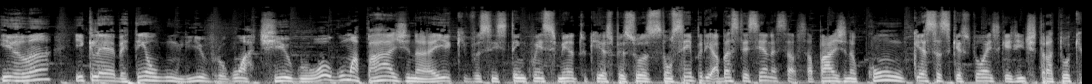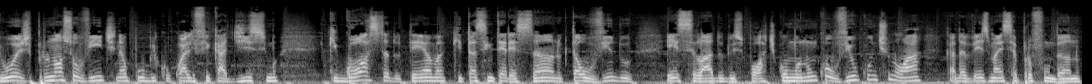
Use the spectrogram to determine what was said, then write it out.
Irlan e Kleber, tem algum livro, algum artigo ou alguma página aí que vocês têm conhecimento que as pessoas estão sempre abastecendo essa, essa página com essas questões que a gente tratou aqui hoje para o nosso ouvinte, né, o público qualificadíssimo que gosta do tema, que está se interessando, que está ouvindo esse lado do esporte como nunca ouviu, continuar cada vez mais se aprofundando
